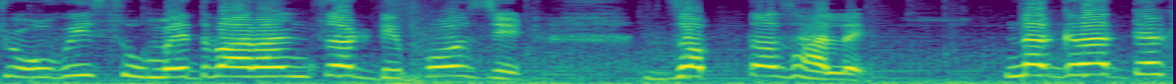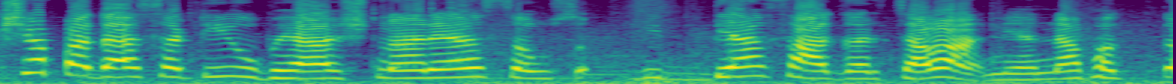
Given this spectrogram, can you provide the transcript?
चोवीस उमेदवारांचं डिपॉझिट जप्त झालंय. नगराध्यक्ष पदासाठी उभ्या असणाऱ्या विद्यासागर चव्हाण यांना फक्त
